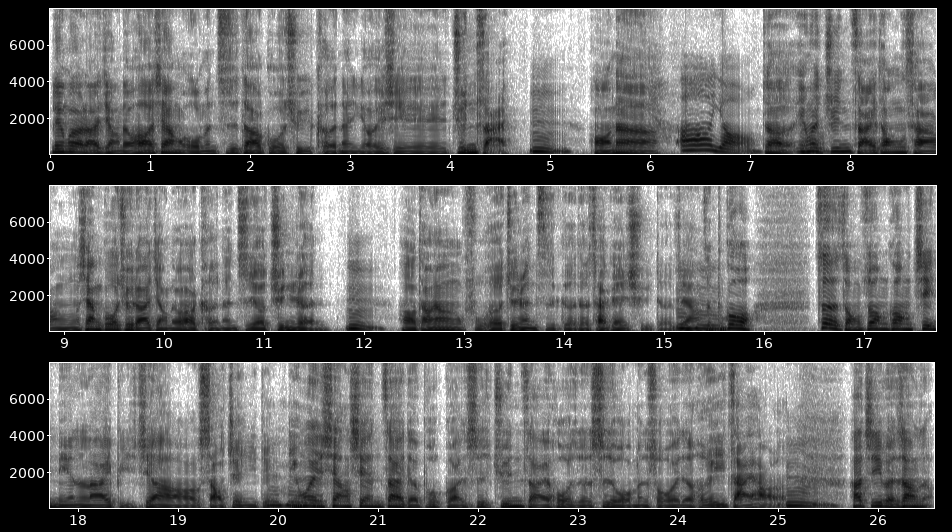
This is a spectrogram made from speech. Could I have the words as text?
另外来讲的话，像我们知道过去可能有一些军宅，嗯，好，那哦有，因为军宅通常像过去来讲的话，可能只有军人，嗯，好，同样符合军人资格的才可以取得这样子。不过这种状况近年来比较少见一点，因为像现在的不管是军宅或者是我们所谓的合一宅，好了，嗯，它基本上。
